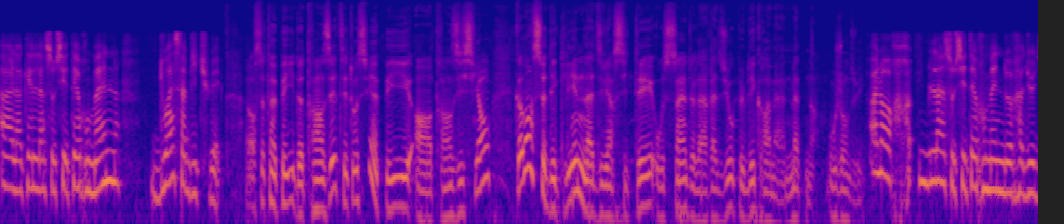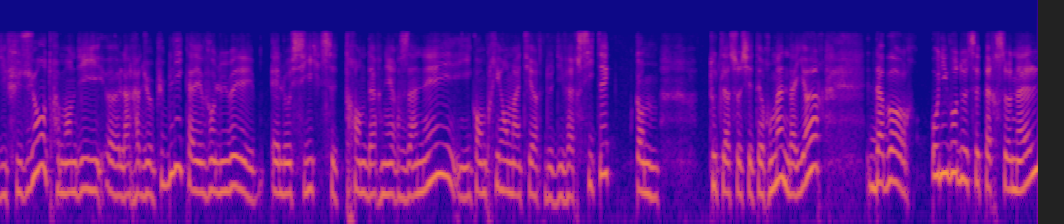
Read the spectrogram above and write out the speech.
à laquelle la société roumaine doit s'habituer. Alors c'est un pays de transit, c'est aussi un pays en transition. Comment se décline la diversité au sein de la radio publique romaine maintenant, aujourd'hui? Alors la Société romaine de radiodiffusion, autrement dit euh, la radio publique, a évolué elle aussi ces 30 dernières années, y compris en matière de diversité, comme toute la société roumaine d'ailleurs. D'abord, au niveau de ses personnels,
